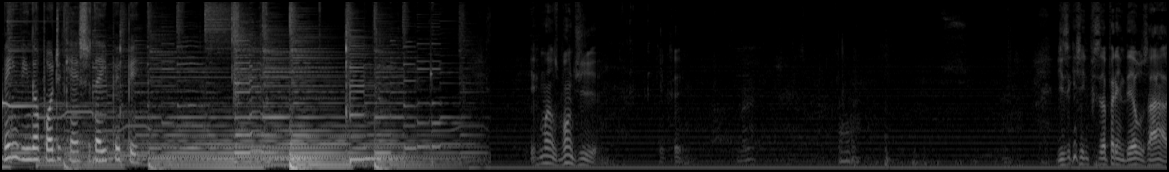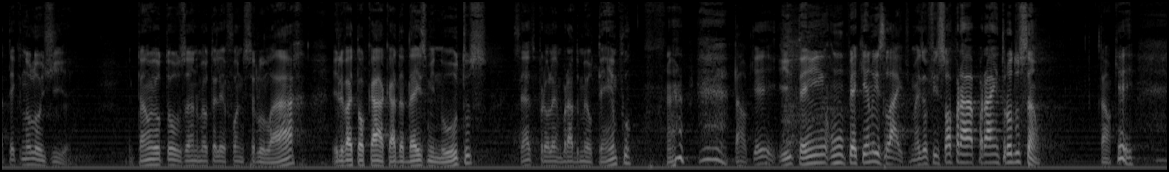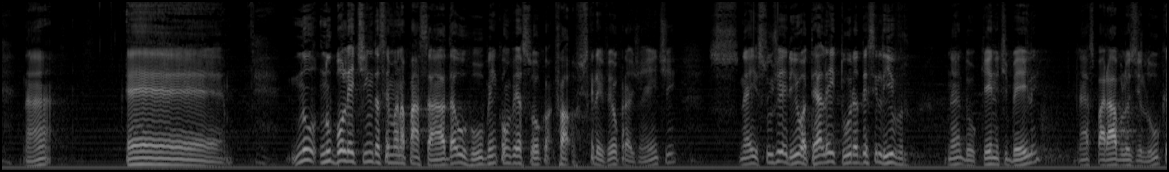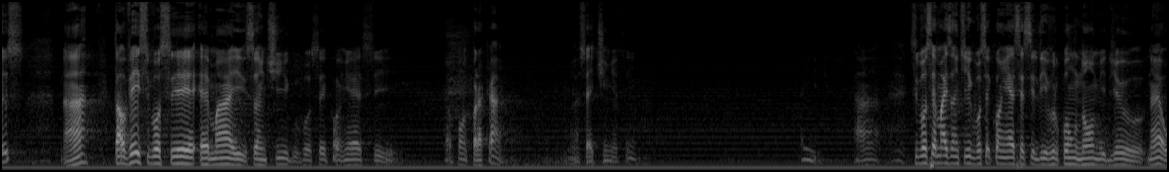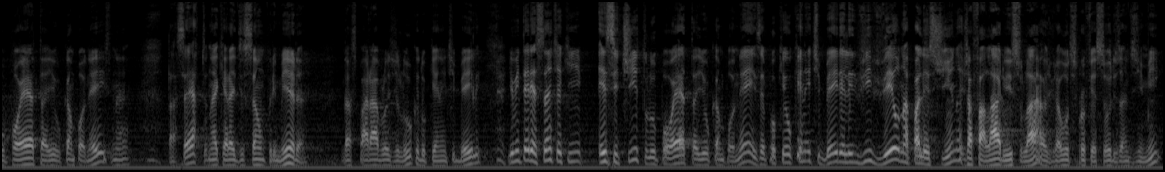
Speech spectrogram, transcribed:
Bem-vindo ao podcast da IPP. Irmãos, bom dia. Dizem que a gente precisa aprender a usar a tecnologia. Então eu estou usando meu telefone celular, ele vai tocar a cada 10 minutos, certo? Para eu lembrar do meu tempo. tá ok? E tem um pequeno slide, mas eu fiz só para a introdução. Tá ok? Tá? É... No, no, boletim da semana passada, o Rubem conversou, escreveu para a gente né, e sugeriu até a leitura desse livro, né, do Kenneth Bailey, né, As Parábolas de Lucas. Tá? Talvez, se você é mais antigo, você conhece. Aponta para cá, uma setinha assim. Ah. Se você é mais antigo, você conhece esse livro com o nome de né, O Poeta e o Camponês, né? Tá certo? Né, que era a edição primeira das parábolas de Lucas, do Kenneth Bailey. E o interessante é que esse título, O Poeta e o Camponês, é porque o Kenneth Bailey ele viveu na Palestina, já falaram isso lá, já outros professores antes de mim,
